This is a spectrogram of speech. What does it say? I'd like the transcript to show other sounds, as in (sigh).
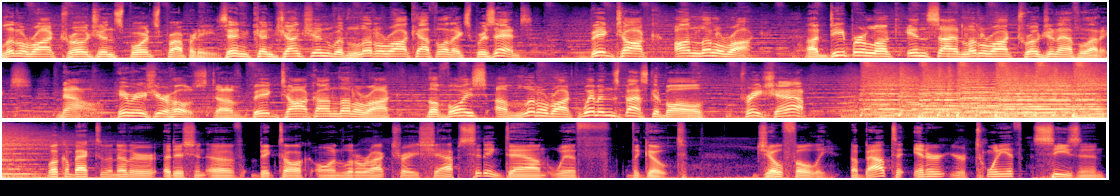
Little Rock Trojan Sports Properties, in conjunction with Little Rock Athletics, present Big Talk on Little Rock, a deeper look inside Little Rock Trojan Athletics. Now, here is your host of Big Talk on Little Rock, the voice of Little Rock women's basketball, Trey Schaap. Welcome back to another edition of Big Talk on Little Rock. Trey Schaap sitting down with the GOAT. Joe Foley, about to enter your 20th season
